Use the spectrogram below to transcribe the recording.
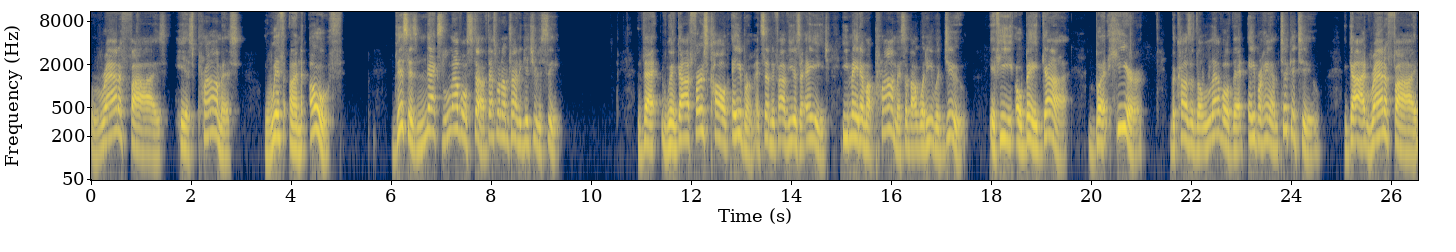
ratifies his promise with an oath. This is next level stuff. That's what I'm trying to get you to see. That when God first called Abram at 75 years of age, he made him a promise about what he would do if he obeyed God. But here, because of the level that Abraham took it to, God ratified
